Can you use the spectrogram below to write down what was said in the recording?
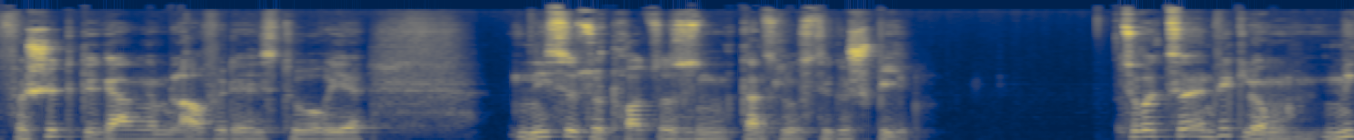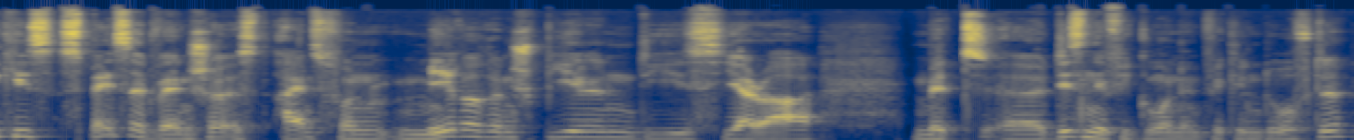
verschütt gegangen im Laufe der Historie. Nichtsdestotrotz ist es ein ganz lustiges Spiel. Zurück zur Entwicklung. Mickey's Space Adventure ist eins von mehreren Spielen, die Sierra mit äh, Disney-Figuren entwickeln durfte.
